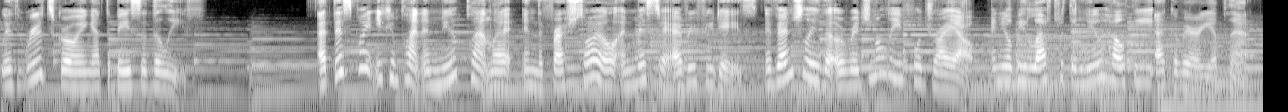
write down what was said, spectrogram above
with roots growing at the base of the leaf. At this point, you can plant a new plantlet in the fresh soil and mist it every few days. Eventually, the original leaf will dry out, and you'll be left with a new healthy Echeveria plant.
